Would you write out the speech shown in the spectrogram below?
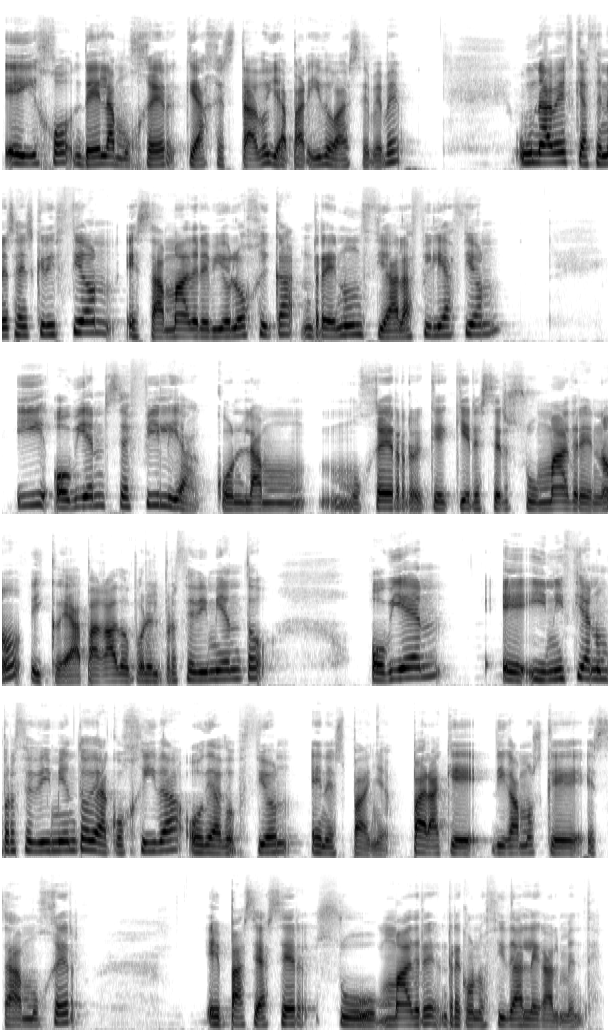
e hijo de la mujer que ha gestado y ha parido a ese bebé. Una vez que hacen esa inscripción, esa madre biológica renuncia a la filiación y o bien se filia con la mujer que quiere ser su madre, ¿no? Y que ha pagado por el procedimiento, o bien eh, inician un procedimiento de acogida o de adopción en España, para que, digamos, que esa mujer eh, pase a ser su madre reconocida legalmente.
